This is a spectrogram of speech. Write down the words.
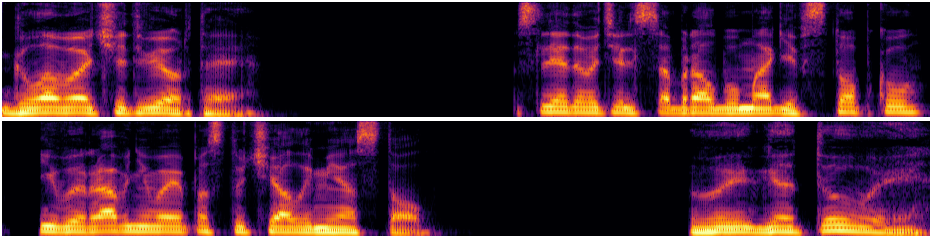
Глава четвертая. Следователь собрал бумаги в стопку и, выравнивая, постучал ими о стол. «Вы готовы?»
